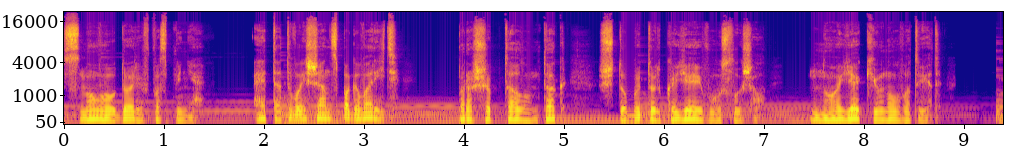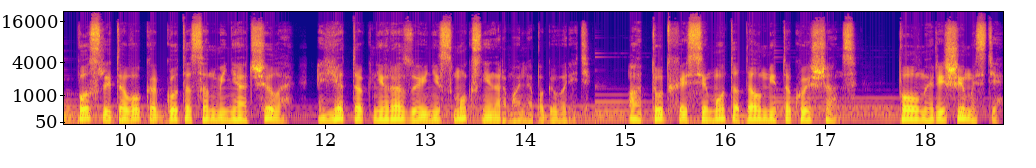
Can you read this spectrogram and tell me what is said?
снова ударив по спине. Это твой шанс поговорить. Прошептал он так, чтобы только я его услышал. Ну а я кивнул в ответ. После того, как Гота-сан меня отшила, я так ни разу и не смог с ней нормально поговорить. А тут Хасимото дал мне такой шанс. Полной решимости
